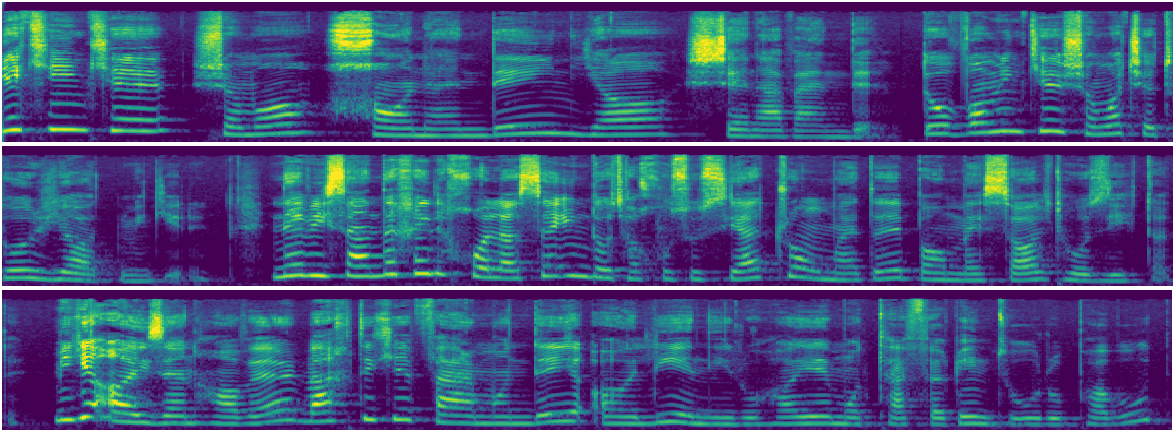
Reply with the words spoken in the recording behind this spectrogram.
یکی این که شما خواننده این یا شنونده. دوم این که شما چطور یاد می‌گیرین. نویسنده خیلی خلاصه این دوتا خصوصیت رو اومده با مثال توضیح داده. میگه آیزنهاور وقتی که فرمانده عالی نیروهای متفقین تو اروپا بود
